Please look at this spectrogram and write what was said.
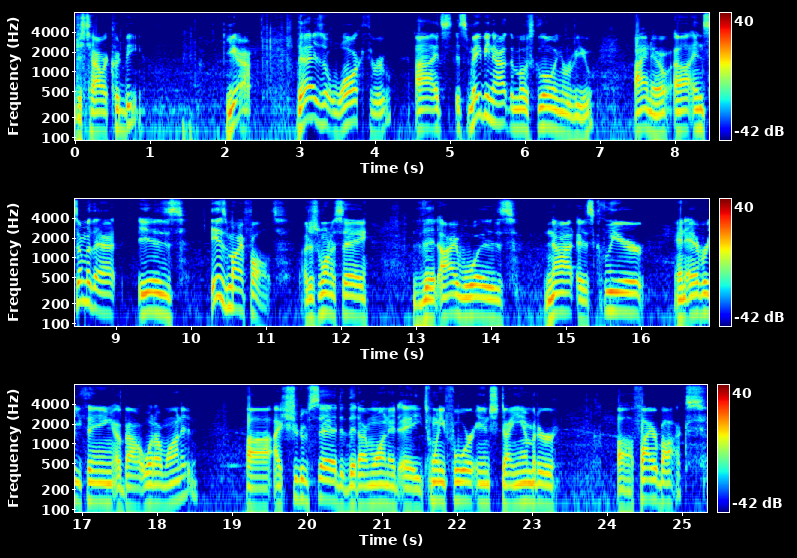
just how it could be. Yeah, that is a walkthrough. Uh, it's, it's maybe not the most glowing review, I know. Uh, and some of that is, is my fault. I just want to say that I was not as clear in everything about what I wanted. Uh, I should have said that I wanted a 24 inch diameter uh, firebox.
